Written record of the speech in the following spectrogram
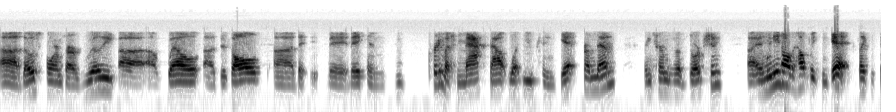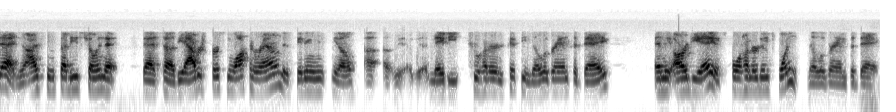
uh, those forms are really uh, uh well uh, dissolved. Uh, they, they, they can pretty much max out what you can get from them in terms of absorption. Uh, and we need all the help we can get. Like you said, you know, I've seen studies showing that that uh, the average person walking around is getting, you know, uh, maybe 250 milligrams a day, and the RDA is 420 milligrams a day.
